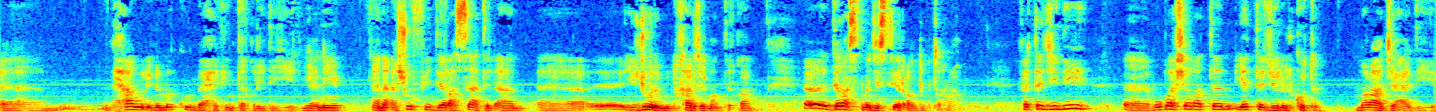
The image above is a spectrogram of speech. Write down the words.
آه نحاول أنه ما نكون باحثين تقليديين. يعني أنا أشوف في دراسات الآن آه يجونا من خارج المنطقة آه دراسة ماجستير أو دكتوراه. فتجديه آه، مباشرة يتجه للكتب مراجع عادية.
